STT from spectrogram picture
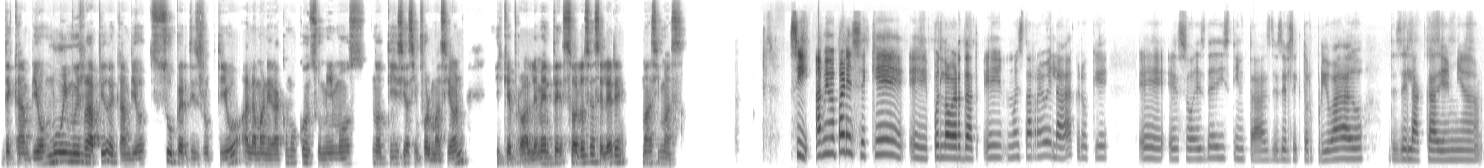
de cambio muy, muy rápido, de cambio súper disruptivo a la manera como consumimos noticias, información y que probablemente solo se acelere más y más. Sí, a mí me parece que, eh, pues la verdad, eh, no está revelada, creo que eh, eso es de distintas, desde el sector privado, desde la academia,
